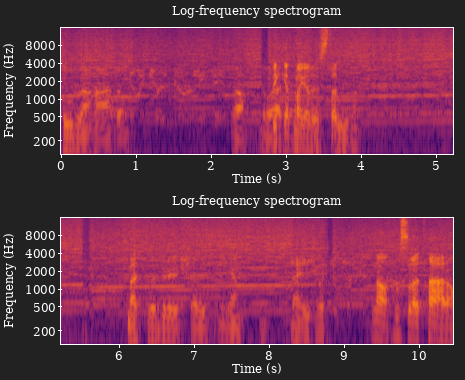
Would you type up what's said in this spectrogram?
durván három. Ja, jó, általában megelőzted. durván. Megpördüléssel is, igen. Nehéz volt. Na, 25-3.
